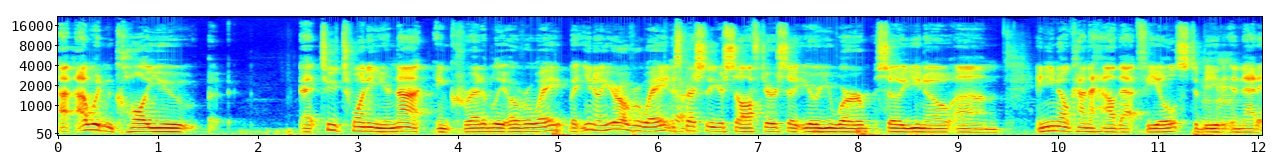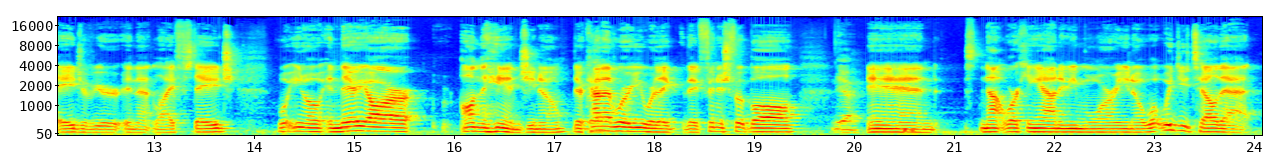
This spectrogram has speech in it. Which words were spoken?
I, I wouldn't call you uh, at 220. You're not incredibly overweight, but you know you're overweight, and Yeah. especially you're softer. So you you were so you know, um, and you know kind of how that feels to be in that age of your in that life stage. Well, you know, and there you are on the hinge. You know, they're kind Right. of where you were. They they finished football Yeah. and not working out anymore, you know, what would you tell that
